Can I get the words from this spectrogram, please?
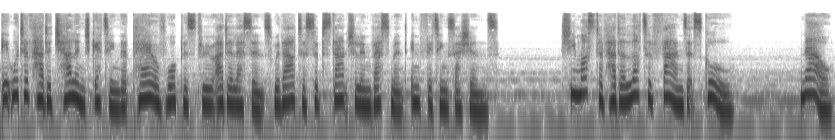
It would have had a challenge getting that pair of whoppers through adolescence without a substantial investment in fitting sessions. She must have had a lot of fans at school. Now,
